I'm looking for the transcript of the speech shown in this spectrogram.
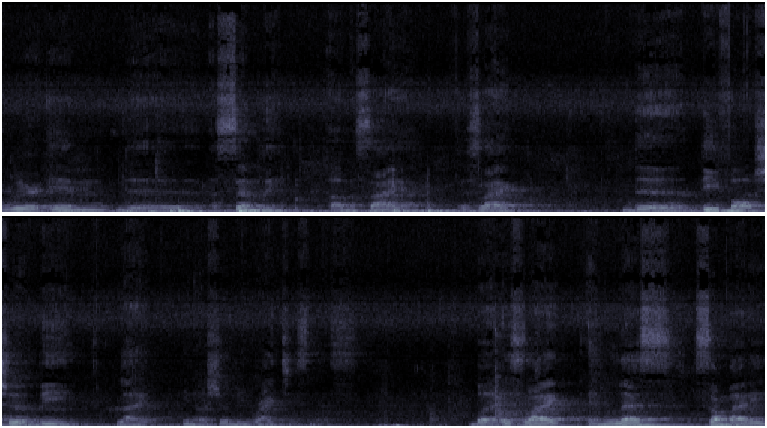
we're in the assembly of Messiah, it's like the default should be like, you know, it should be righteousness. But it's like unless somebody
